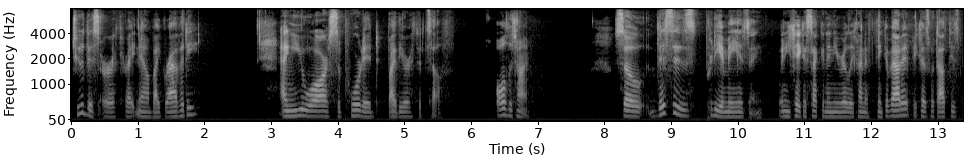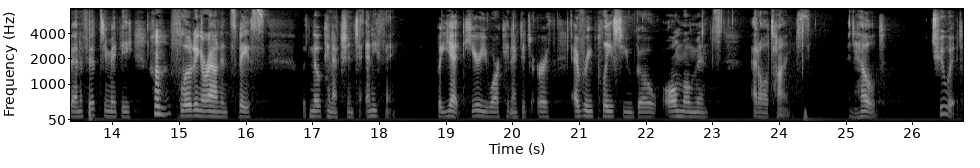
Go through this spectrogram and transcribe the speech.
to this earth right now by gravity, and you are supported by the earth itself all the time. So this is pretty amazing when you take a second and you really kind of think about it, because without these benefits, you might be floating around in space with no connection to anything. But yet, here you are connected to Earth. Every place you go, all moments at all times and held to it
